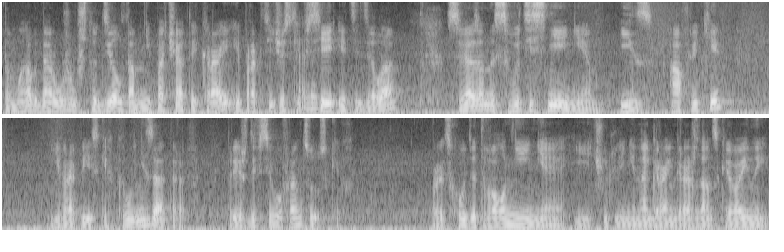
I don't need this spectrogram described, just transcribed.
то мы обнаружим, что дел там непочатый край, и практически Абсолютно. все эти дела связаны с вытеснением из Африки европейских колонизаторов, прежде всего французских происходят волнения и чуть ли не на грань гражданской войны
